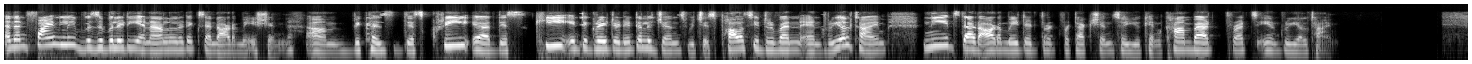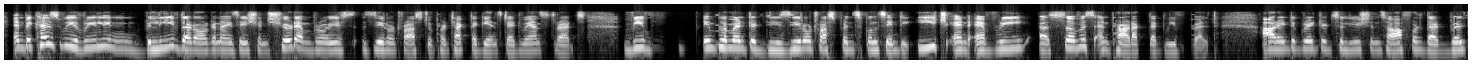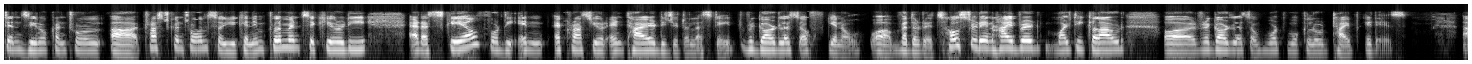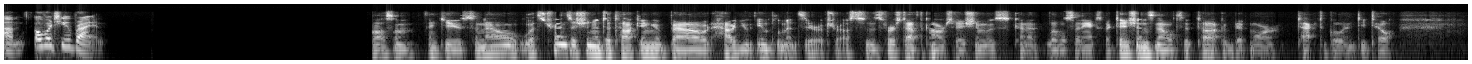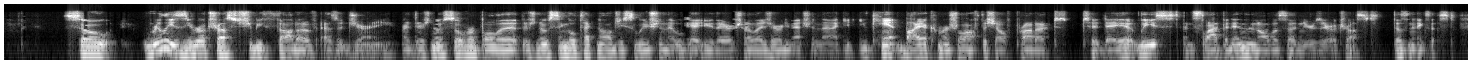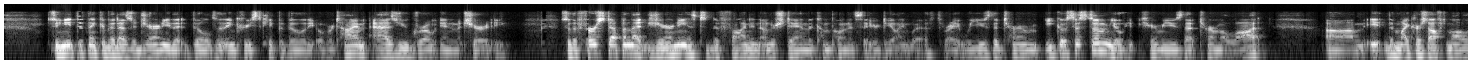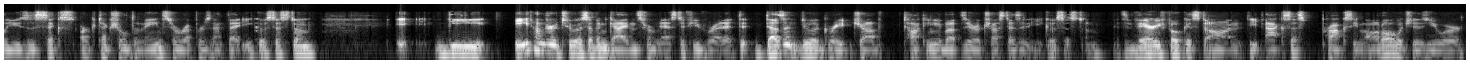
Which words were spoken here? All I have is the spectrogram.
And then finally, visibility and analytics and automation, um, because this, key, uh, this key integrated intelligence, which is policy driven and real time, needs that automated threat protection so you can combat threats in real time. And because we really believe that organizations should embrace zero trust to protect against advanced threats, we've implemented these zero trust principles into each and every uh, service and product that we've built. Our integrated solutions offer that built-in zero control uh, trust control so you can implement security at a scale for the in, across your entire digital estate, regardless of you know uh, whether it's hosted in hybrid, multi-cloud, or regardless of what workload type it is. Um, over to you, Brian. Awesome, thank you. So now let's transition into talking about how you implement zero trust. So this first half of the conversation was kind of level setting expectations. Now we'll talk a bit more tactical in detail. So really zero trust should be thought of as a journey, right? There's no silver bullet. There's no single technology solution that will get you there. Shailesh already mentioned that. You, you can't buy a commercial off the shelf product today at least and slap it in and all of a sudden you're zero trust. Doesn't exist. So you need to think of it as a journey that builds with increased capability over time as you grow in maturity. So the first step in that journey is to define and understand the components that you're dealing with, right? We use the term ecosystem. You'll hear me use that term a lot. Um, it, the Microsoft model uses six architectural domains to represent that ecosystem. It, the 800-207 guidance from NIST, if you've read it, doesn't do a great job talking about zero trust as an ecosystem. It's very focused on the access proxy model, which is your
